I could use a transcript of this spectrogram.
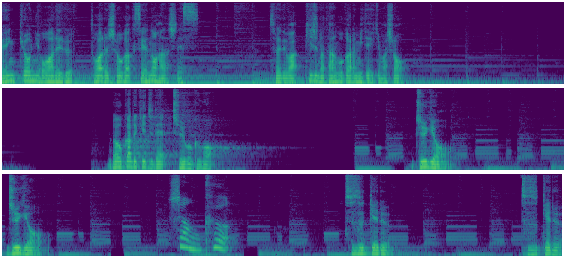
勉強に追われるとある小学生のお話です。それでは記事の単語から見ていきましょう。ローカル記事で中国語。授業。授業。上課。続ける。続ける。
